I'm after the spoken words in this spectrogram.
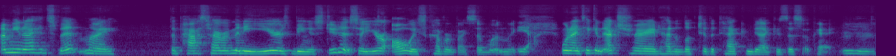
I mean, I had spent my the past however many years being a student, so you're always covered by someone. Like Yeah. when I take an X-ray, I'd had to look to the tech and be like, "Is this okay?" Mhm.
